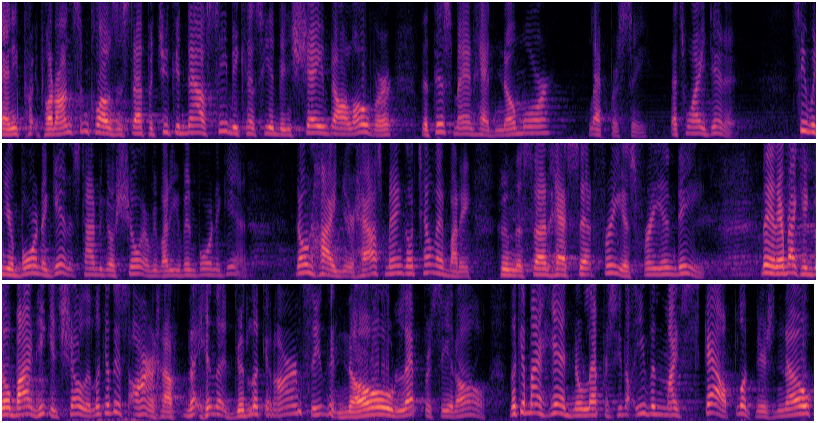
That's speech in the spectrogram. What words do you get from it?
And he put on some clothes and stuff, but you could now see because he had been shaved all over that this man had no more leprosy. That's why he did it. See, when you're born again, it's time to go show everybody you've been born again. Don't hide in your house, man. Go tell everybody whom the Son has set free is free indeed. Man, everybody can go by and he can show that. Look at this arm. Isn't that good looking arm? See, no leprosy at all. Look at my head, no leprosy at all. Even my scalp, look, there's no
